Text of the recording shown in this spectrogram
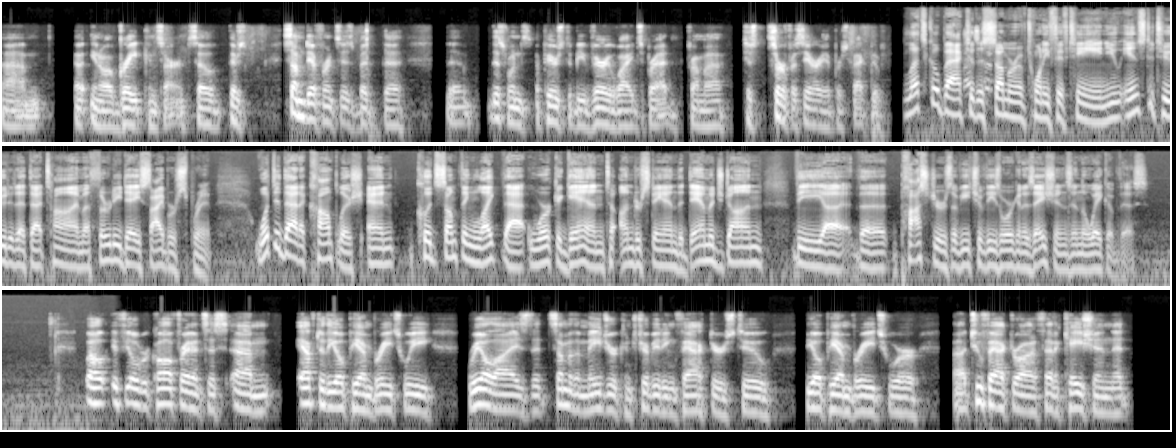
um, uh, you know, of great concern. So there's some differences, but the the this one appears to be very widespread from a just surface area perspective. Let's go back Let's to the go. summer of 2015. You instituted at that time a 30 day cyber sprint. What did that accomplish, and could something like that work again to understand the damage done, the, uh, the postures of each of these organizations in the wake of this? Well, if you'll recall, Francis, um, after the OPM breach, we realized that some of the major contributing factors to the OPM breach were uh, two factor authentication that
